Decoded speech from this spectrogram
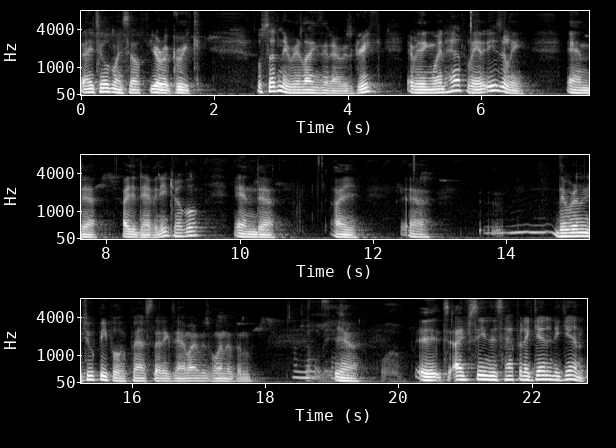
And I told myself, You're a Greek. Well, suddenly realizing that I was Greek, everything went happily and easily. And uh, I didn't have any trouble. And uh, I, uh, there were only two people who passed that exam. I was one of them. Amazing. Yeah. It's, I've seen this happen again and again.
